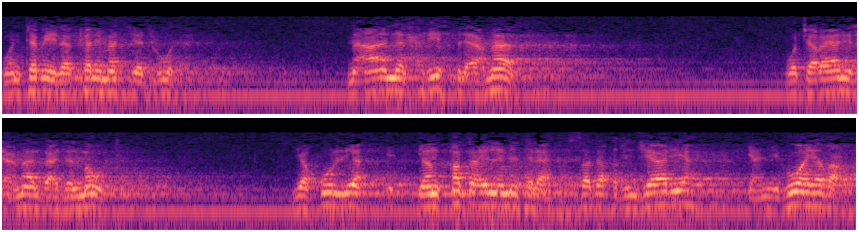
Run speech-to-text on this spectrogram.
وانتبه إلى كلمة يدعو له مع أن الحديث بالأعمال. وجريان الأعمال بعد الموت. يقول ينقطع إلا من ثلاثة صدقة جارية يعني هو يضعه.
